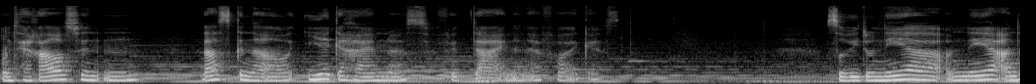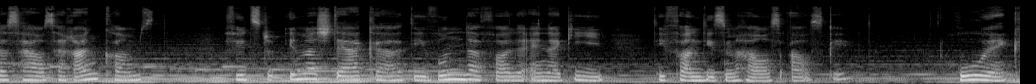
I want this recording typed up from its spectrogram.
und herausfinden, was genau ihr Geheimnis für deinen Erfolg ist so wie du näher und näher an das Haus herankommst, fühlst du immer stärker die wundervolle Energie, die von diesem Haus ausgeht. Ruhig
